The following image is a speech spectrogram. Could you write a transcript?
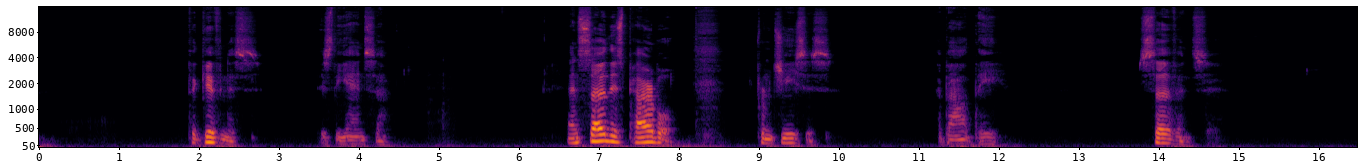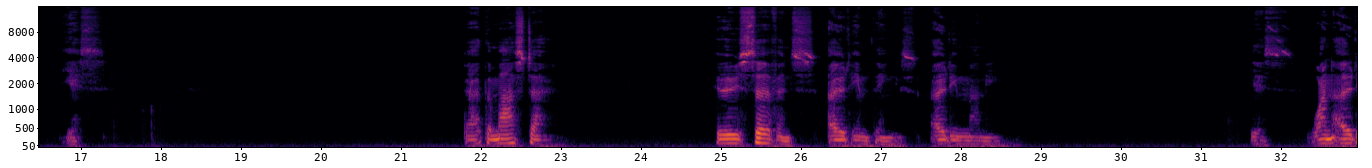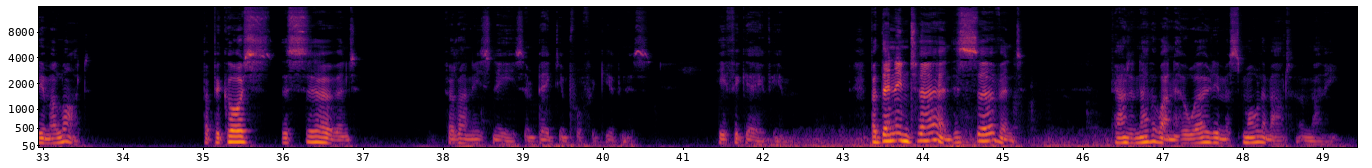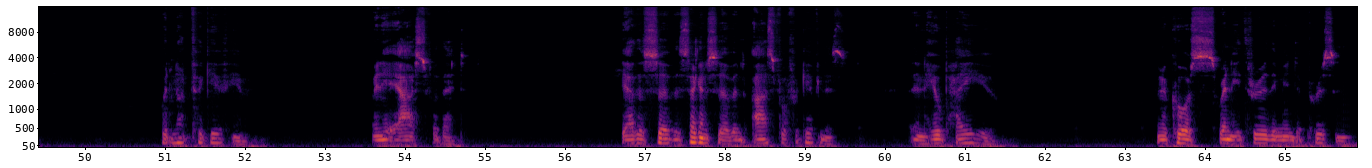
Forgiveness is the answer. And so, this parable from Jesus about the servants. Yes. About the master whose servants owed him things, owed him money. Yes. One owed him a lot. But because the servant fell on his knees and begged him for forgiveness, he forgave him. But then in turn, this servant found another one who owed him a small amount of money, would not forgive him when he asked for that. The other servant, the second servant, asked for forgiveness, and he'll pay you. And of course, when he threw them into prison,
